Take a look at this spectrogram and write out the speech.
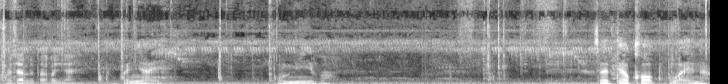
หวยชันหรือปลาคนใหญ่ปลาใหญ่มันมีปะใส่แถวขอบหวยนะ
